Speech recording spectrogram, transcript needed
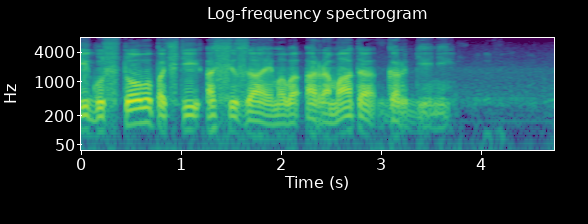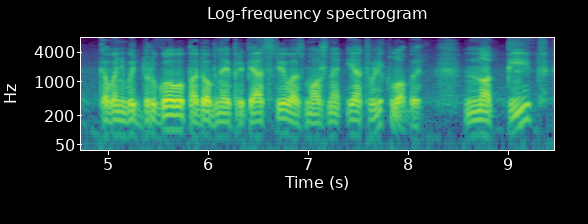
и густого, почти осязаемого аромата гордений. Кого-нибудь другого подобное препятствие, возможно, и отвлекло бы. Но Пит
